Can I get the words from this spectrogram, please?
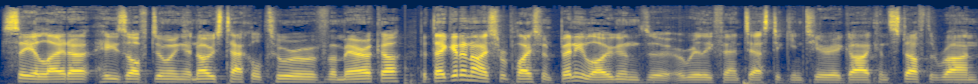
See you later. He's off doing a nose tackle tour of America. But they get a nice replacement. Bennie Logan's a, a really fantastic interior guy. Can stuff the run.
